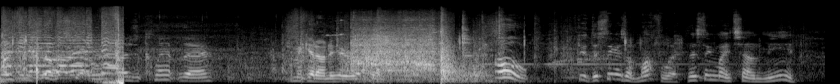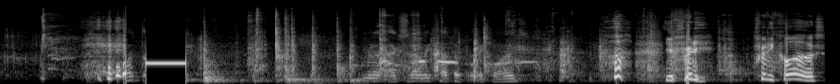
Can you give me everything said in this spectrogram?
I think that we've all had enough. There's a clamp there. Let me get under here real quick. Oh! Dude, this thing is a muffler. This thing might sound mean. what the I'm gonna accidentally cut the brake lines. You're pretty, pretty close.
